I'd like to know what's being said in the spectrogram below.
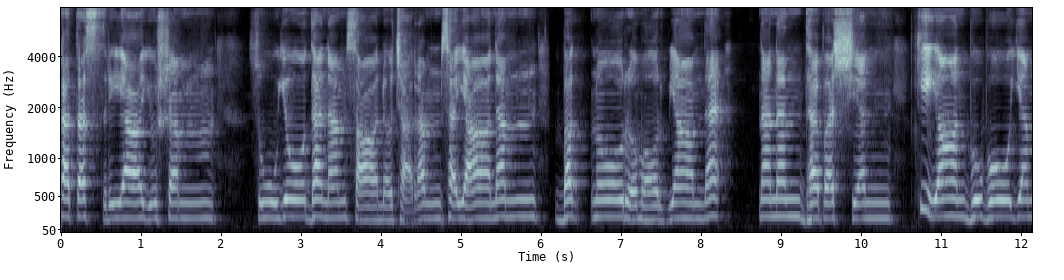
हतश्रियायुषम् सुयोधनं सानुचरं सयानं भग्नोरुमौर्व्यां न नन्द पश्यन् कियान् भुवोऽयं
